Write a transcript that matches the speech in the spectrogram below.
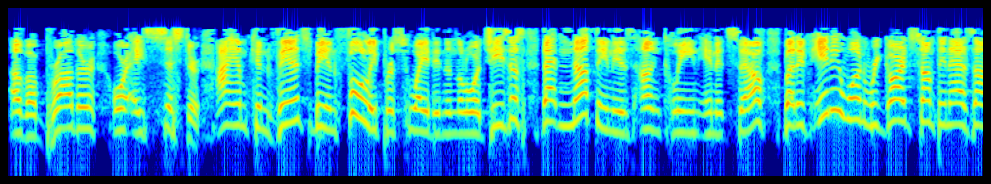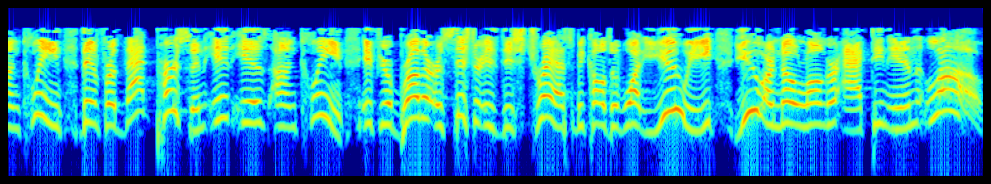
of a brother or a sister. I am convinced, being fully persuaded in the Lord Jesus, that nothing is unclean in itself, but if anyone regards something as unclean, then for that person it is unclean. If your brother or sister is distressed because of what you eat, you are no longer acting in love.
